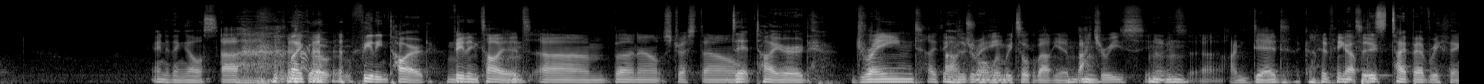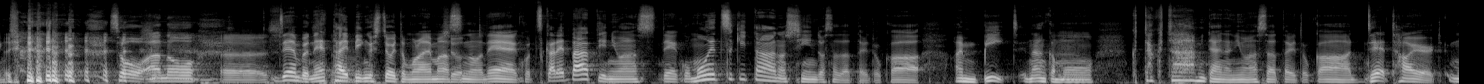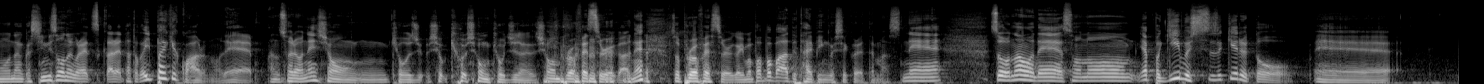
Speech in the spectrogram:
anything else? uh, like a feeling tired, feeling tired, um, burnout, stressed out, dead tired. drained. I think Ah, is a good one when we drained. talk about you know batteries. You know, it's, uh, I'm dead kind of thing Yeah, too. please type everything. そう、あの、Uh, 全部ね、タイ.ピングしておいてもらいますので、こう疲れたっていうニュアンスで、こう燃え尽きたのしんどさだったりとか、I'm beat、なんかもう、くたくたみたいなニュアンスだったりとか、dead tired、もうなんか死にそうなぐらい疲れたとか、いっぱい結構あるので、あのそれをね、ショーン教授、ショショーン教授じゃない、ショーンプロフェッサーがね、そう、プロフェッサーが今パパパーってタイピングしてくれてますね。そう、なので、その、やっぱギブし続けると、えー、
